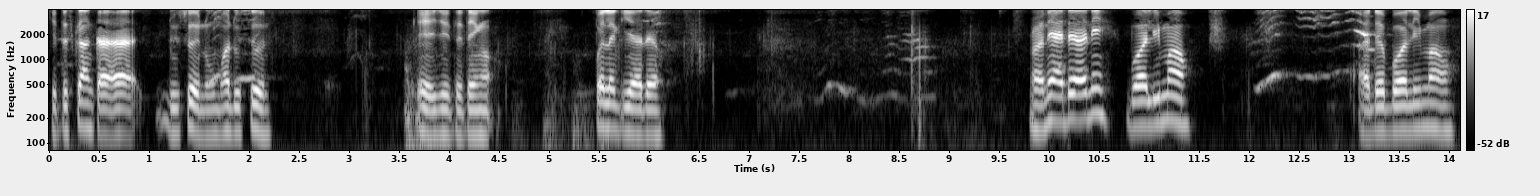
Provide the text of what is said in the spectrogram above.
Kita sekarang kat dusun, rumah dusun. Okay, jom kita tengok. Apa lagi ada? Oh, ni ada ni, buah limau. Ada buah limau.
